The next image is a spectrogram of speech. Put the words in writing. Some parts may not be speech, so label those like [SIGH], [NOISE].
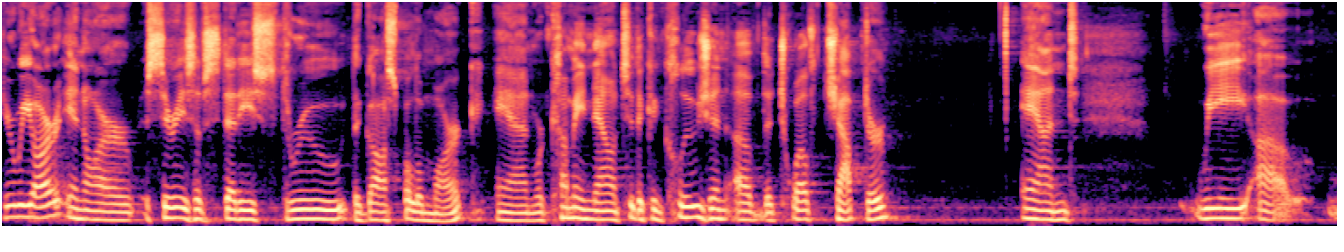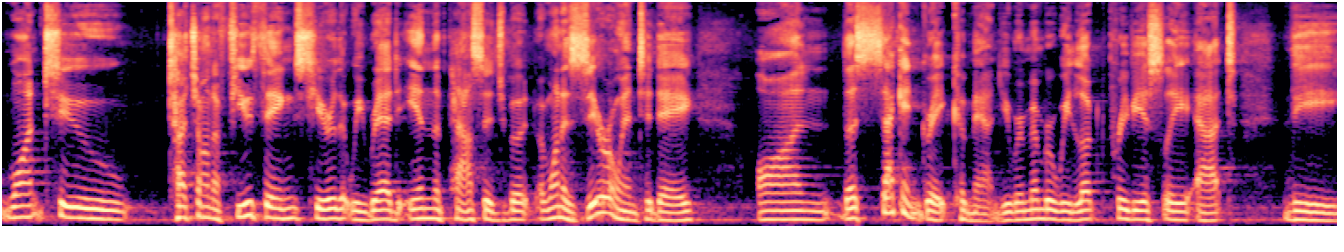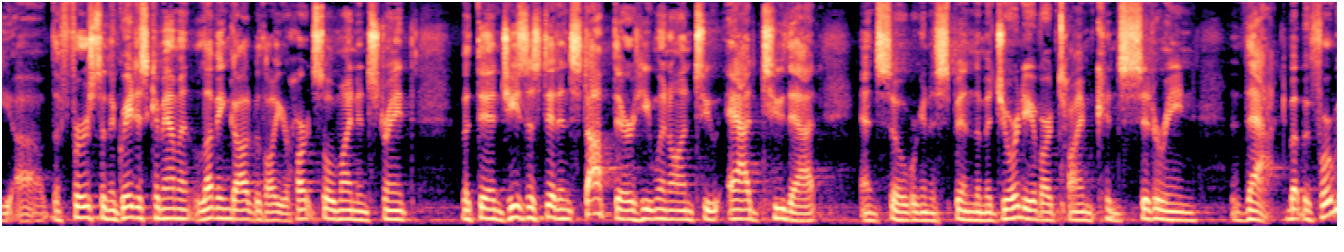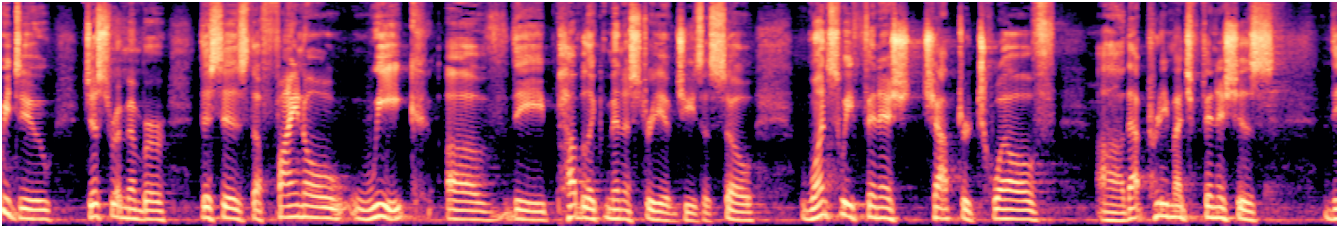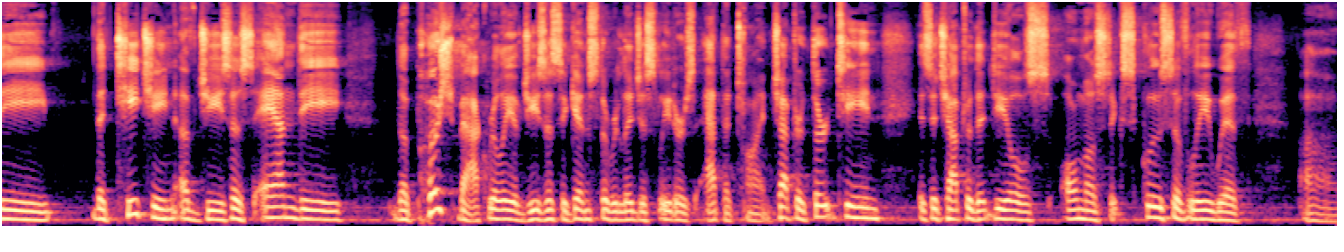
Here we are in our series of studies through the Gospel of Mark, and we're coming now to the conclusion of the 12th chapter. And we uh, want to touch on a few things here that we read in the passage, but I want to zero in today on the second great command. You remember we looked previously at the, uh, the first and the greatest commandment, loving God with all your heart, soul, mind, and strength. But then Jesus didn't stop there. He went on to add to that. And so we're going to spend the majority of our time considering that. But before we do, just remember this is the final week of the public ministry of Jesus. So once we finish chapter 12, uh, that pretty much finishes the the teaching of Jesus and the the pushback really of Jesus against the religious leaders at the time. Chapter 13 is a chapter that deals almost exclusively with uh,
